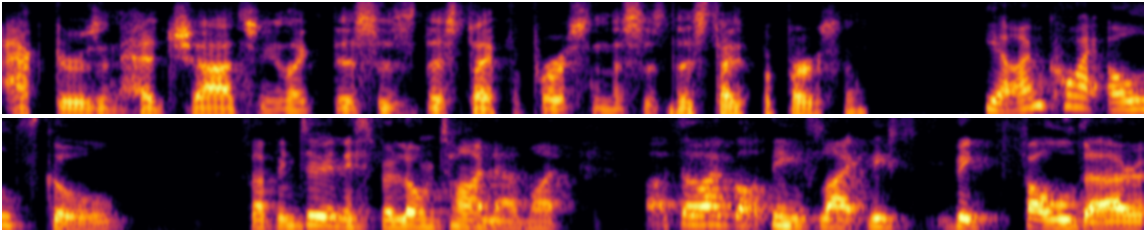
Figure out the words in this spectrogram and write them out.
actors and headshots, and you're like, this is this type of person, this is this type of person? Yeah, I'm quite old school. So I've been doing this for a long time now. Mike. so I've got things like this big folder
